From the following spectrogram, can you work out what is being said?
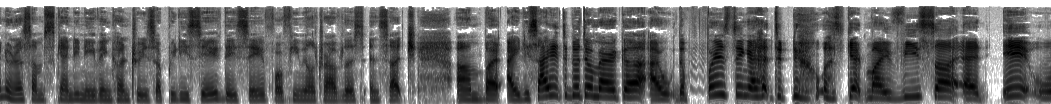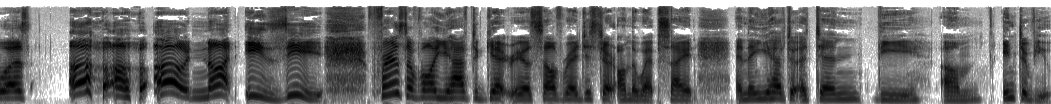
I don't know, some Scandinavian countries are pretty safe. They say for female travelers and such. Um, but I decided to go to America. I the first thing I had to do was get my visa, and it was oh, oh, oh, not easy. First of all, you have to get yourself registered on the website, and then you have to attend the um, interview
